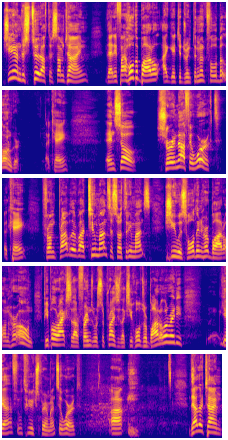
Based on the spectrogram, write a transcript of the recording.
she understood after some time that if I hold the bottle, I get to drink the milk for a little bit longer. Okay? And so, sure enough, it worked. Okay? From probably about two months or so, three months, she was holding her bottle on her own. People are actually, our friends were surprised. She's like, she holds her bottle already? Yeah, a few, few experiments, it worked. Uh, the other time,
